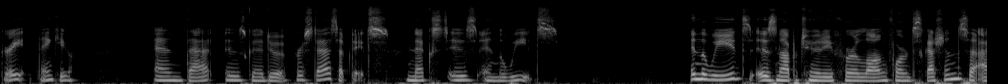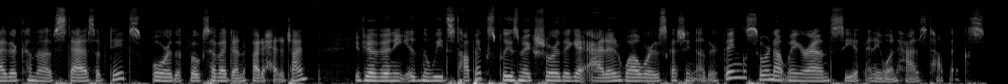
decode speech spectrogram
Great, thank you. And that is going to do it for status updates. Next is In the Weeds. In the Weeds is an opportunity for long form discussions that either come out of status updates or that folks have identified ahead of time. If you have any In the Weeds topics, please make sure they get added while we're discussing other things so we're not waiting around to see if anyone has topics.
